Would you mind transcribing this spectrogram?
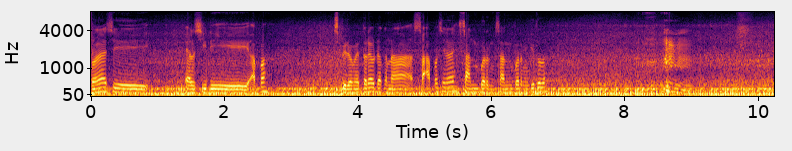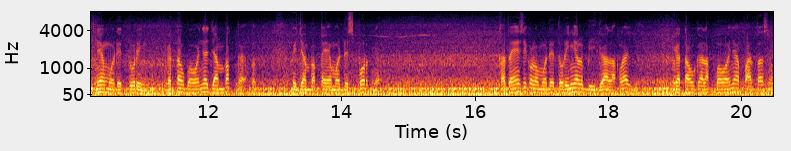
Soalnya si LCD apa speedometernya udah kena apa sih namanya? Sunburn sunburn gitu lah. Ini yang mode touring nggak tahu bawahnya jambak nggak? Nggak jambak kayak mode sport nggak katanya sih kalau mode touringnya lebih galak lagi. Nggak tahu galak bawahnya apa atasnya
